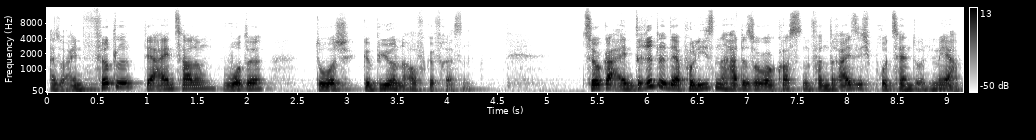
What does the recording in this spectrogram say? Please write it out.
Also ein Viertel der Einzahlung wurde durch Gebühren aufgefressen. Circa ein Drittel der Policen hatte sogar Kosten von 30 Prozent und mehr.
